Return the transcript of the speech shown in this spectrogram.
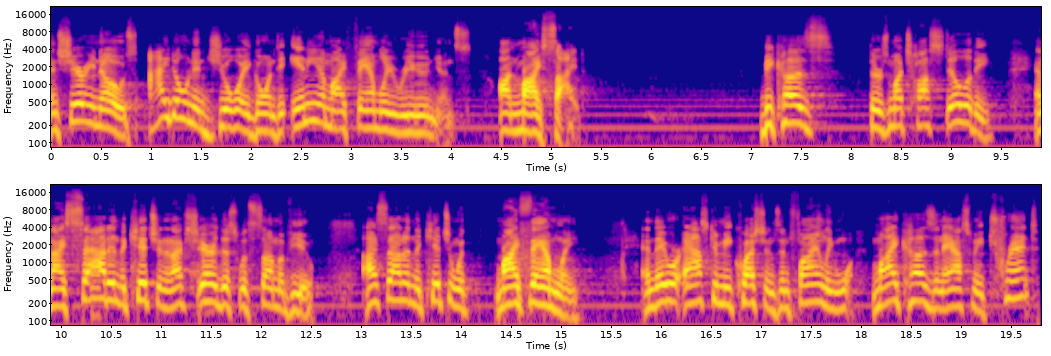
And Sherry knows I don't enjoy going to any of my family reunions on my side because there's much hostility. And I sat in the kitchen, and I've shared this with some of you. I sat in the kitchen with my family, and they were asking me questions. And finally, my cousin asked me, Trent,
